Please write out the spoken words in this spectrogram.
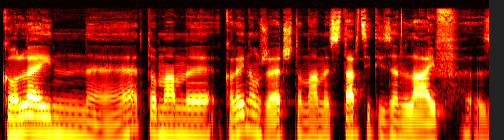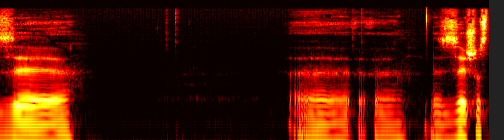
Kolejne to mamy, kolejną rzecz to mamy Star Citizen Live z z 6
